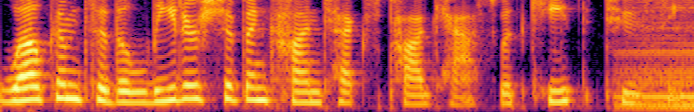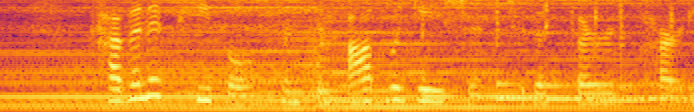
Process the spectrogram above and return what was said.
Welcome to the Leadership in Context podcast with Keith Tusey. Covenant people sense an obligation to the third party.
